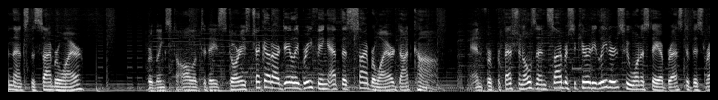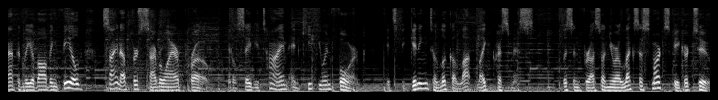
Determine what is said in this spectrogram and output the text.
And that's the Cyberwire. For links to all of today's stories, check out our daily briefing at thecyberwire.com. And for professionals and cybersecurity leaders who want to stay abreast of this rapidly evolving field, sign up for Cyberwire Pro. It'll save you time and keep you informed. It's beginning to look a lot like Christmas. Listen for us on your Alexa smart speaker, too.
